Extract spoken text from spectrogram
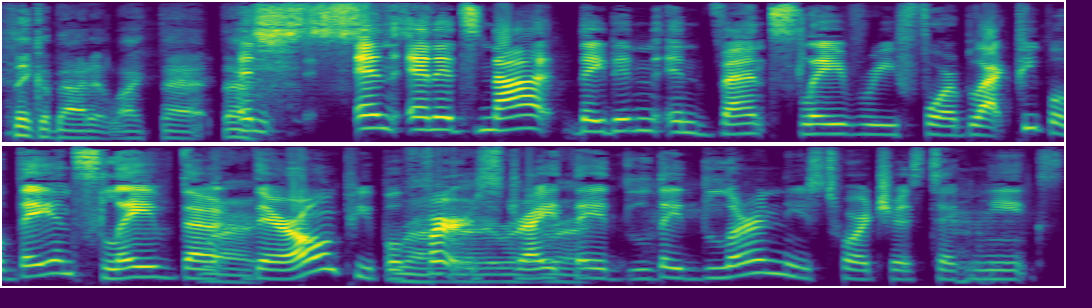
think about it like that. And That's and and it's not they didn't invent slavery for black people. They enslaved their Right. their own people Right, first, right, right? They they'd learn these torturous techniques,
